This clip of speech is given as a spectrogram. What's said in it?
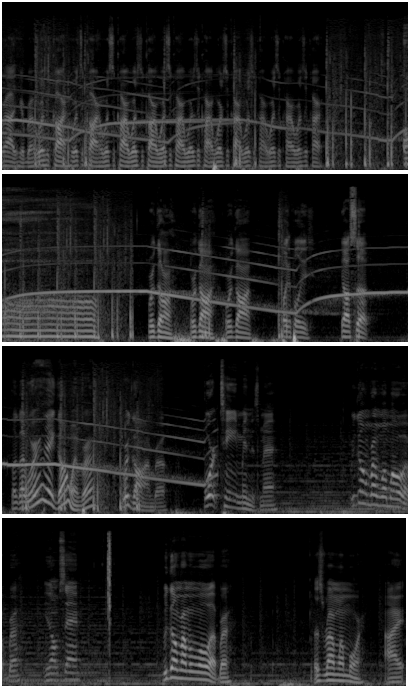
We're out here, bro. Where's the car? Where's the car? Where's the car? Where's the car? Where's the car? Where's the car? Where's the car? Where's the car? Where's the car? Where's the car? Oh. We're gone. We're gone. We're gone. Fuck the police. Y'all suck. Look like where are they going, bro? We're gone, bro. 14 minutes, man. We gonna run one more up, bro. You know what I'm saying? We gonna run one more up, bro. Let's run one more. All right.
